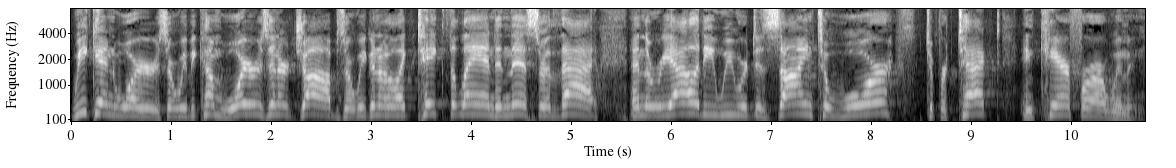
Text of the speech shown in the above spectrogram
weekend warriors, or we become warriors in our jobs, or we're going to like take the land and this or that. And the reality, we were designed to war, to protect, and care for our women.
